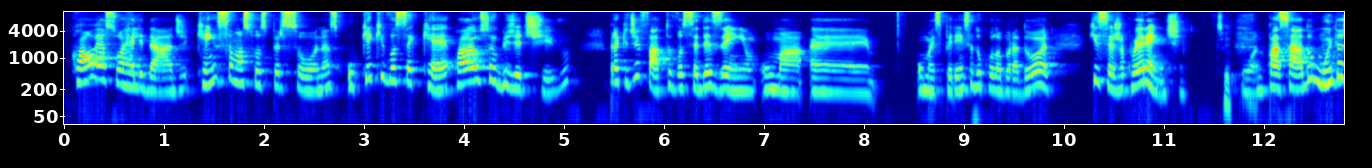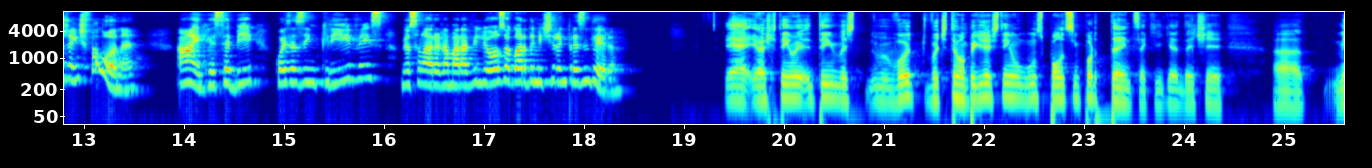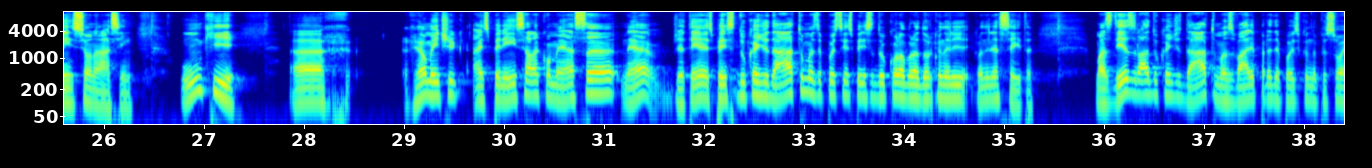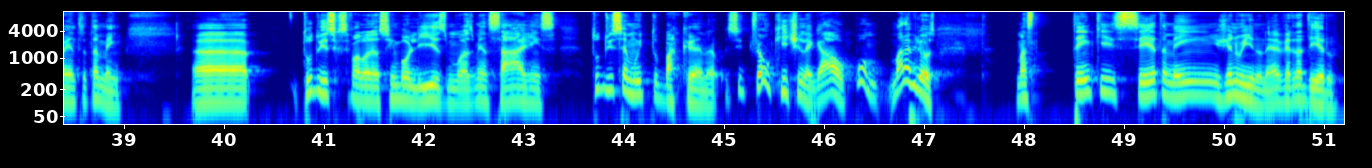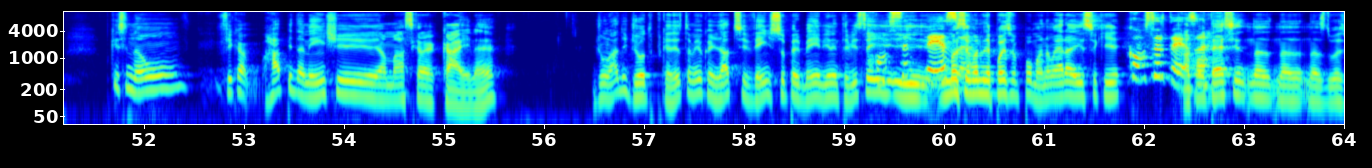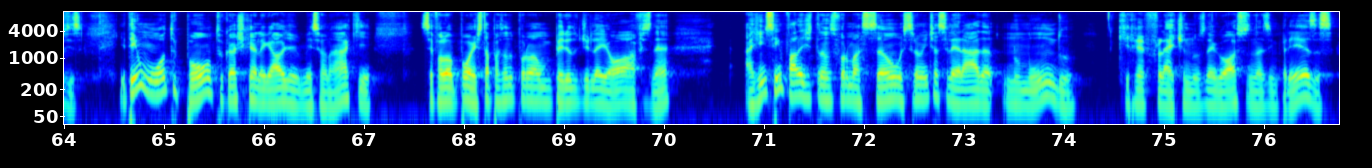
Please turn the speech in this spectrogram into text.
qual é a sua realidade, quem são as suas pessoas, o que que você quer, qual é o seu objetivo para que de fato você desenhe uma, é, uma experiência do colaborador que seja coerente. Sim. O ano passado, muita gente falou, né? Ai, recebi coisas incríveis, meu salário era maravilhoso, agora demitiram a empresa inteira. É, eu acho que tem. tem vou, vou te interromper que a gente tem alguns pontos importantes aqui que a gente uh, mencionar, assim. Um que uh, realmente a experiência ela começa, né? Já tem a experiência do candidato, mas depois tem a experiência do colaborador quando ele, quando ele aceita. Mas desde lá do candidato, mas vale para depois quando a pessoa entra também. Uh, tudo isso que você falou, né? O simbolismo, as mensagens, tudo isso é muito bacana. Se tiver um kit legal, pô, maravilhoso. Mas tem que ser também genuíno, né? Verdadeiro. Porque senão fica rapidamente a máscara cai, né? de um lado e de outro, porque às vezes também o candidato se vende super bem ali na entrevista e, e, uma semana depois, pô, mas não era isso que Com certeza. acontece na, na, nas duas vezes. E tem um outro ponto que eu acho que é legal de mencionar, que você falou, pô, a gente está passando por um período de layoffs, né? A gente sempre fala de transformação extremamente acelerada no mundo, que reflete nos negócios, nas empresas.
